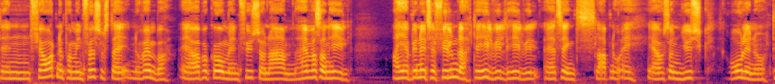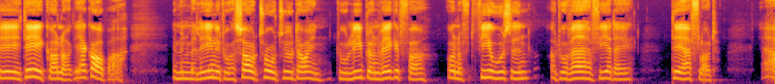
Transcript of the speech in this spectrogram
Den 14. på min fødselsdag, november, er jeg oppe og gå med en fys under armen, og han var sådan helt, ej, jeg bliver nødt til at filme dig, det er helt vildt, det er helt vildt. Og jeg tænkte, slap nu af, jeg er jo sådan jysk, rolig nu, det, det er godt nok, jeg går bare. Jamen Malene, du har sovet 22 døgn, du er lige blevet vækket for under fire uger siden, og du har været her fire dage. Det er flot. Ja,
